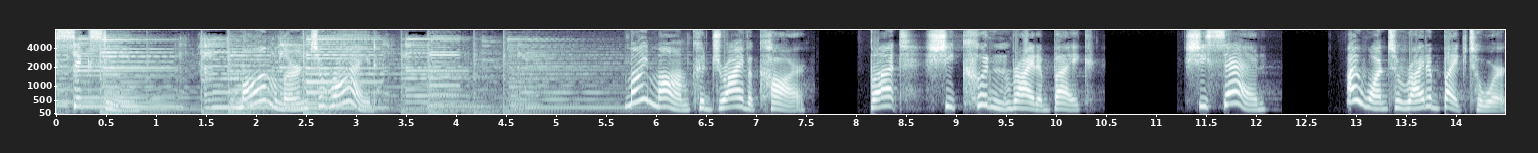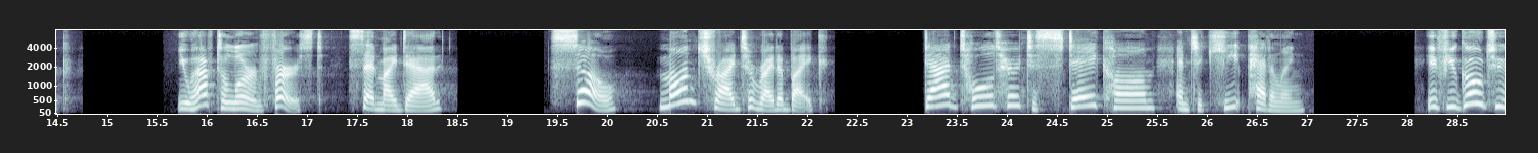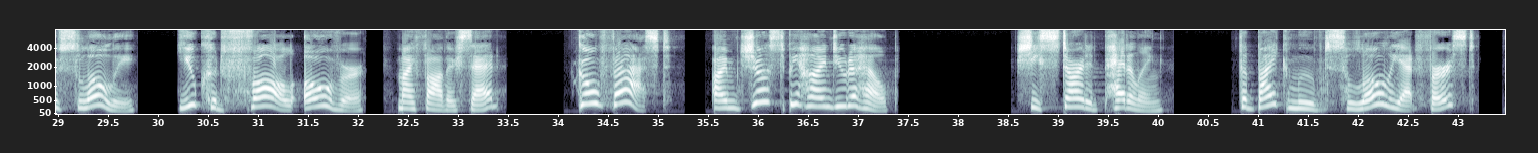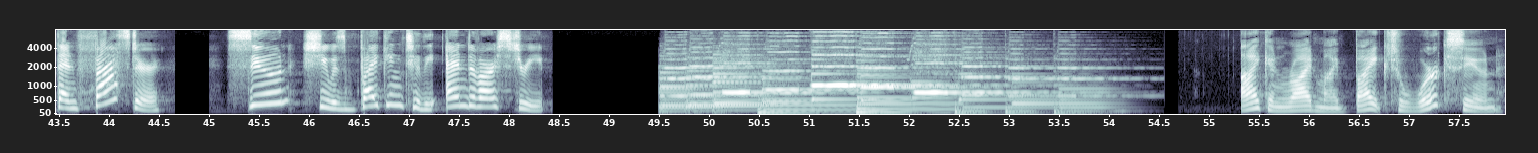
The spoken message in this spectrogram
16 Mom learned to ride. My mom could drive a car, but she couldn't ride a bike. She said, I want to ride a bike to work. You have to learn first, said my dad. So, Mom tried to ride a bike. Dad told her to stay calm and to keep pedaling. If you go too slowly, you could fall over, my father said. Go fast. I'm just behind you to help. She started pedaling. The bike moved slowly at first, then faster. Soon she was biking to the end of our street. I can ride my bike to work soon,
